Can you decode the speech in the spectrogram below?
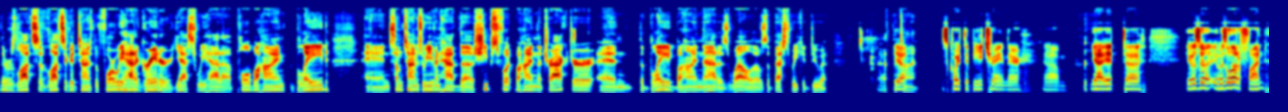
there was lots of lots of good times before we had a grader. Yes, we had a pull behind blade, and sometimes we even had the sheep's foot behind the tractor and the blade behind that as well. That was the best we could do it at the yeah. time. It's quite the B train there. Um, yeah, it uh, it was a it was a lot of fun.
